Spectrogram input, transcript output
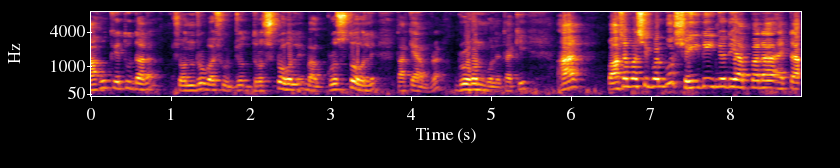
রাহু কেতু দ্বারা চন্দ্র বা সূর্য দ্রষ্ট হলে বা গ্রস্ত হলে তাকে আমরা গ্রহণ বলে থাকি। আর পাশাপাশি বলব, সেই দিন যদি আপনারা একটা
